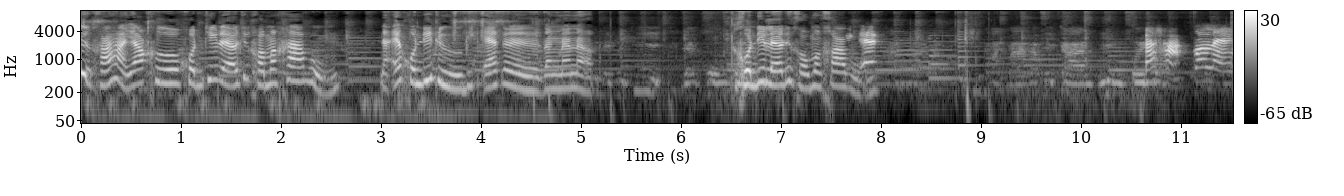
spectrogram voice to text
สินค้าหายากคือคนที่แล้วที่เขามาฆ่าผมนะไอคนที่ถือพิกแอคเลยดังนั้นอะคือคนที่แล้วที่เขามาฆ่าผมแอดกระถะก็แรง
